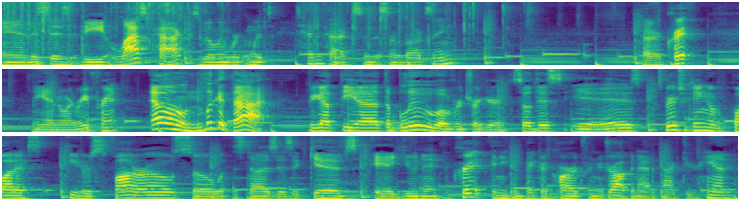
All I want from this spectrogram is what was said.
And this is the last pack, because we're only working with 10 packs in this unboxing. Got our crit, Lianorn reprint. Oh, look at that. We got the uh, the blue over trigger. So this is Spiritual King of Aquatics Eidospharo. So what this does is it gives a unit a crit and you can pick a card from your drop and add it back to your hand.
